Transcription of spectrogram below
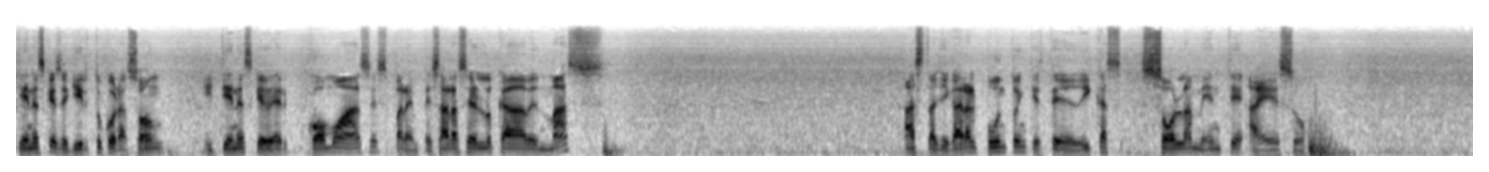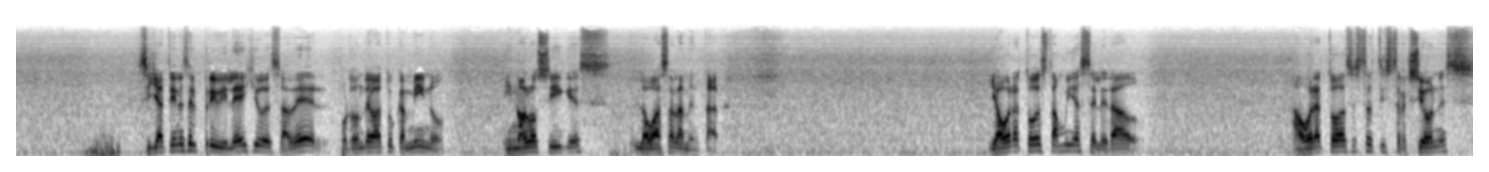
tienes que seguir tu corazón y tienes que ver cómo haces para empezar a hacerlo cada vez más hasta llegar al punto en que te dedicas solamente a eso. Si ya tienes el privilegio de saber por dónde va tu camino y no lo sigues, lo vas a lamentar. Y ahora todo está muy acelerado. Ahora todas estas distracciones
